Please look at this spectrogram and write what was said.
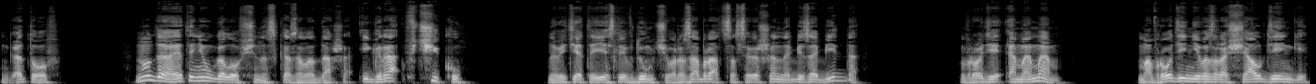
Готов. Ну да, это не уголовщина, сказала Даша. Игра в чику. Но ведь это, если вдумчиво разобраться, совершенно безобидно. Вроде МММ. Мавроди не возвращал деньги,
